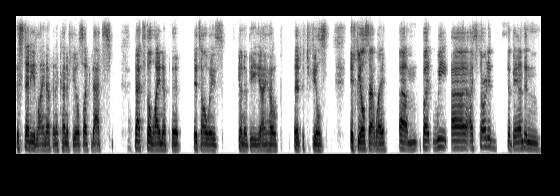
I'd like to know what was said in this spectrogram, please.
the steady lineup and it kind of feels like that's that's the lineup that it's always going to be. I hope it, it, feels it feels that way. Um, but we uh, I started the band in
